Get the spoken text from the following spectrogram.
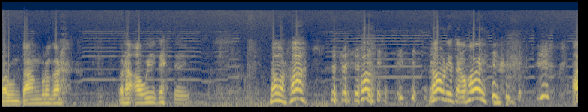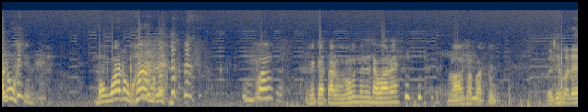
Maruntang burung kan. Pada awi teh. Naon, ha? Ha? Naon itu, hoy? Aduh, si- bong waduh, ha? Wah, Tapi kata rurun teh saware. Melang sapatu. Berarti pada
